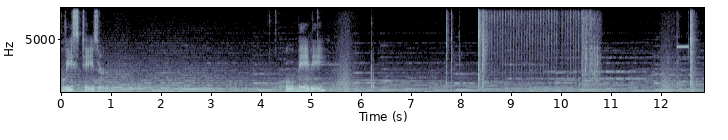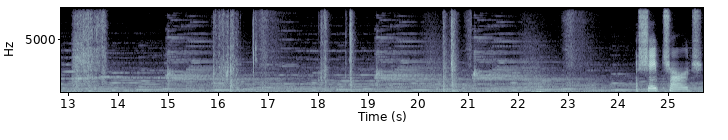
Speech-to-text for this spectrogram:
Police taser. Oh, maybe. Shape charge.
